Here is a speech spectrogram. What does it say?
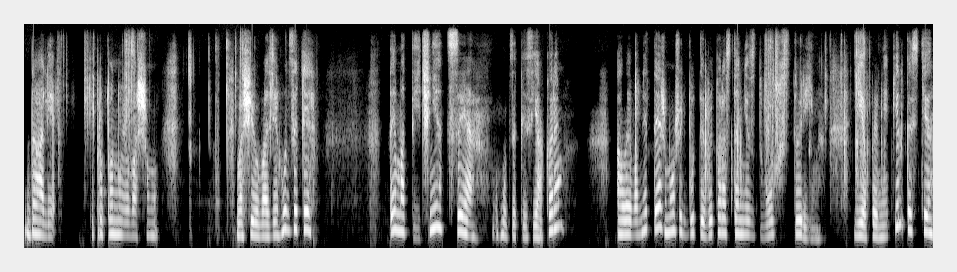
Далі пропоную вашому, вашій увазі гудзики тематичні. Це гудзики з якорем, але вони теж можуть бути використані з двох сторін. Є в певній кількості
